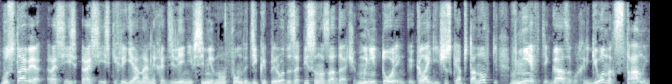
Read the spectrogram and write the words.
В уставе россий, российских региональных отделений Всемирного фонда дикой природы записана задача мониторинг экологической обстановки в нефтегазовых регионах страны.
